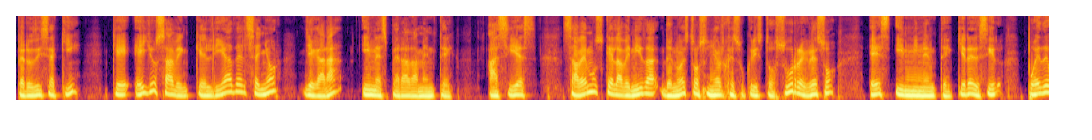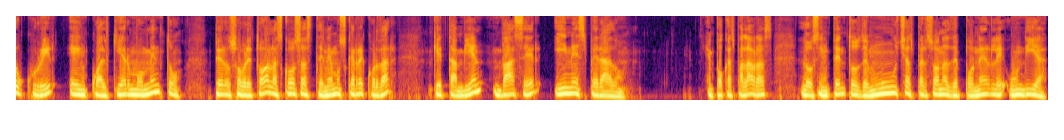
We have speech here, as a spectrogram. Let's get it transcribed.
Pero dice aquí que ellos saben que el día del Señor llegará inesperadamente. Así es, sabemos que la venida de nuestro Señor Jesucristo, su regreso, es inminente, quiere decir, puede ocurrir en cualquier momento, pero sobre todas las cosas tenemos que recordar que también va a ser inesperado. En pocas palabras, los intentos de muchas personas de ponerle un día,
